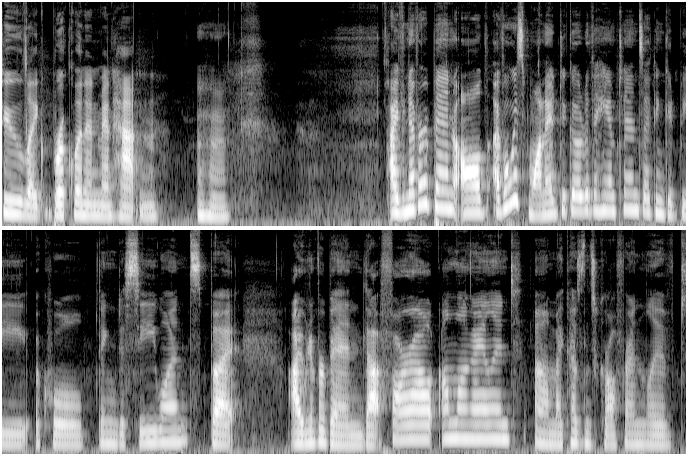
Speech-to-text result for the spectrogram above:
to like Brooklyn and Manhattan. I've never been all. I've always wanted to go to the Hamptons. I think it'd be a cool thing to see once, but I've never been that far out on Long Island. Um, my cousin's girlfriend lived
